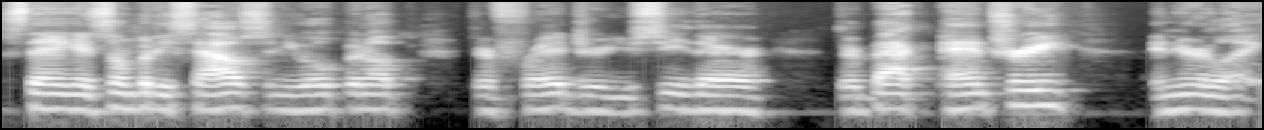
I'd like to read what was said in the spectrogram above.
staying at somebody's house and you open up their fridge or you see their their back pantry and you're like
